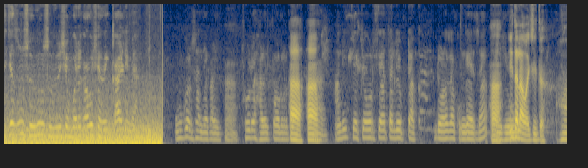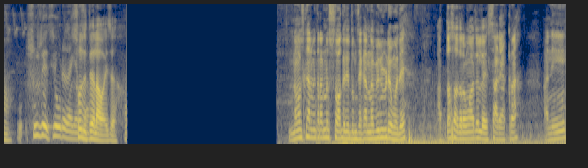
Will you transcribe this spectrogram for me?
तिच्यातून शोधून शोधून शंभर एक औषध काढली म्या उघड संध्याकाळी. हा. थोडी हळद पावडर हा हा. आणि त्याच्यावरती आता लेप टाक. डोळा झाकून घ्यायचा हा आणि हे- इथं लावायची इथं. हा सुजेच एवढ्या सोज जागेत इथं लावायचं. नमस्कार मित्रांनो स्वागत आहे तुमच्या एका नवीन व्हिडिओमध्ये. आत्ता साधारण वाजलेलं आहे साडे अकरा. आणि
